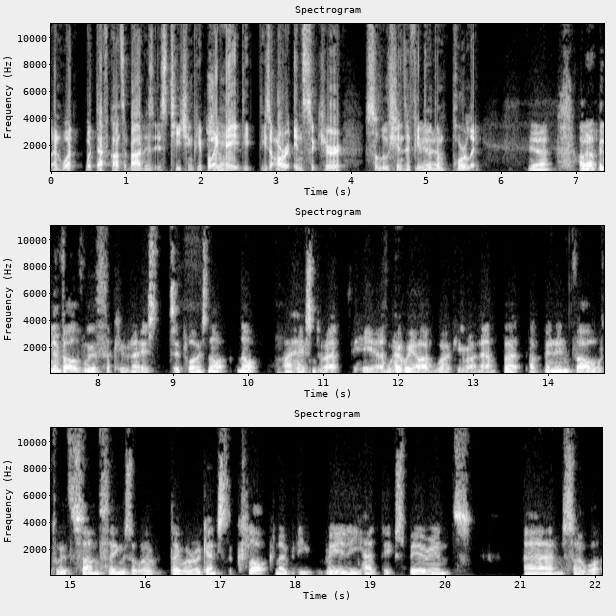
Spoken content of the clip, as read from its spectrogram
and what what DEF CON's about is is teaching people sure. like, hey, th- these are insecure solutions if you yeah. do them poorly. Yeah, I mean, I've been involved with Kubernetes deployments, not not hmm. I hasten to add here where we are working right now, but I've been involved with some things that were they were against the clock. Nobody really had the experience, and so what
